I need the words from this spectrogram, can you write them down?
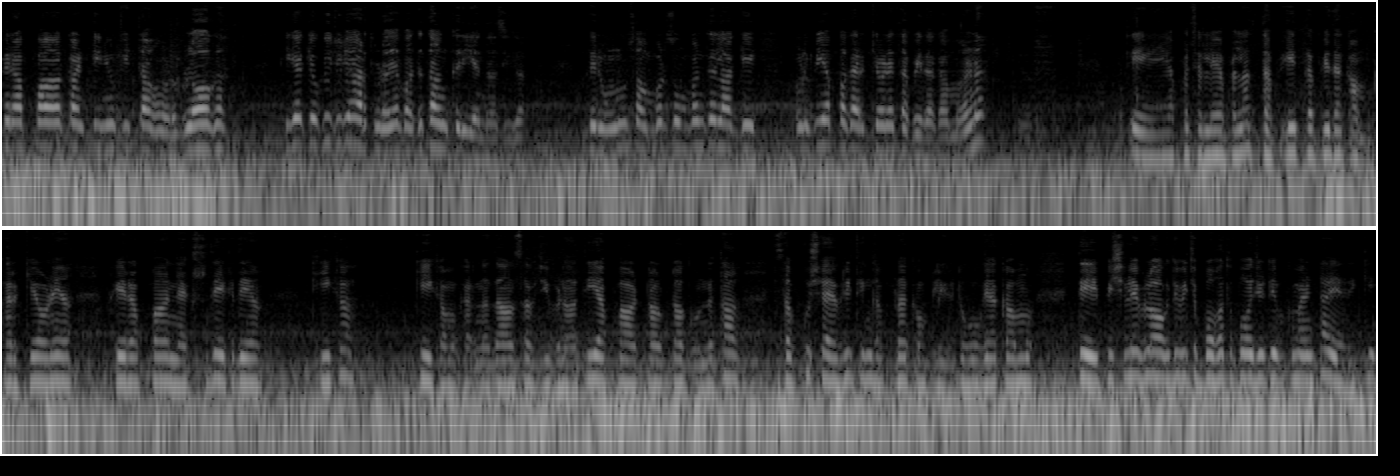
ਫਿਰ ਆਪਾਂ ਕੰਟੀਨਿਊ ਕੀਤਾ ਹੁਣ ਵਲੌਗ ਠੀਕ ਹੈ, ਕਿਉਂਕਿ ਜੁਝਾਰ ਥੋੜਾ ਜਿਹਾ ਵੱਧ ਤੰਗ ਕਰੀ ਜਾਂਦਾ ਸੀਗਾ। ਫਿਰ ਉਹਨੂੰ ਸਾਂਭਣ ਸੁੰਭਣ ਤੇ ਲੱਗ ਹੁਣ ਵੀ ਆਪਾਂ ਕਰਕੇ ਆਉਣੇ ਤਪੇ ਦਾ ਕੰਮ, ਹਨਾ? ਤੇ ਆਪਾਂ ਚੱਲੇ ਆ ਪਹਿਲਾਂ ਤਪੇ ਤਪੇ ਦਾ ਕੰਮ ਕਰਕੇ ਆਉਣੇ ਆ ਫਿਰ ਆਪਾਂ ਨੈਕਸਟ ਦੇਖਦੇ ਆ ਠੀਕ ਆ? ਕੀ ਕੰਮ ਕਰਨਾ? ਦਾਲ ਸਬਜੀ ਬਣਾਤੀ ਆਪਾਂ ਆਟਾ ਉਟਾ ਗੁੰਨਤਾ ਸਭ ਕੁਝ ਐਵਰੀਥਿੰਗ ਆਪਣਾ ਕੰਪਲੀਟ ਹੋ ਗਿਆ ਕੰਮ। ਤੇ ਪਿਛਲੇ ਵਲੌਗ ਦੇ ਵਿੱਚ ਬਹੁਤ ਪੋਜ਼ਿਟਿਵ ਕਮੈਂਟ ਆਏ ਆ ਰਿੱਕੀ।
